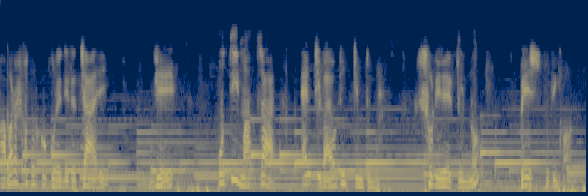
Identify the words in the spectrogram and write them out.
আবারও সতর্ক করে দিতে চাই যে অতি মাত্রার অ্যান্টিবায়োটিক কিন্তু শরীরের জন্য বেশ ক্ষতিকর।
